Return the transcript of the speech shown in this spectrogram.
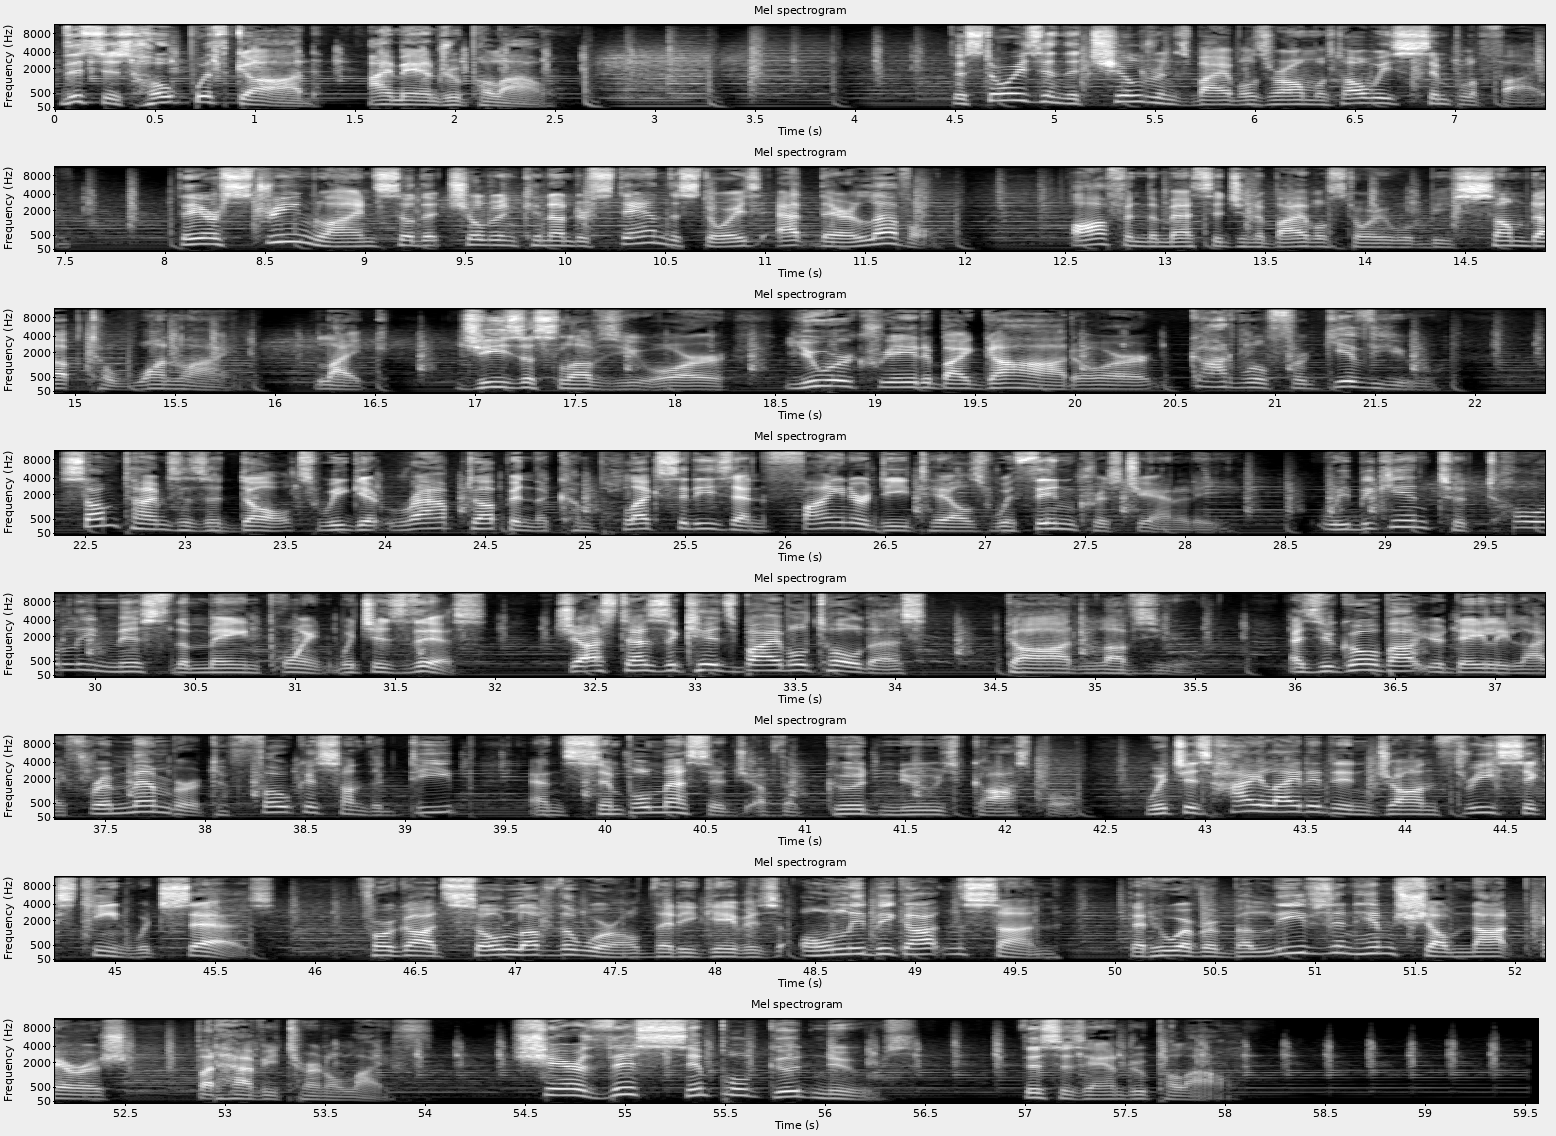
This is Hope with God. I'm Andrew Palau. The stories in the children's Bibles are almost always simplified. They are streamlined so that children can understand the stories at their level. Often the message in a Bible story will be summed up to one line, like, Jesus loves you, or you were created by God, or God will forgive you. Sometimes as adults, we get wrapped up in the complexities and finer details within Christianity. We begin to totally miss the main point, which is this just as the kids' Bible told us, God loves you. As you go about your daily life, remember to focus on the deep and simple message of the good news gospel, which is highlighted in John 3:16, which says, "For God so loved the world that he gave his only begotten son, that whoever believes in him shall not perish, but have eternal life. Share this simple good news. This is Andrew Palau.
